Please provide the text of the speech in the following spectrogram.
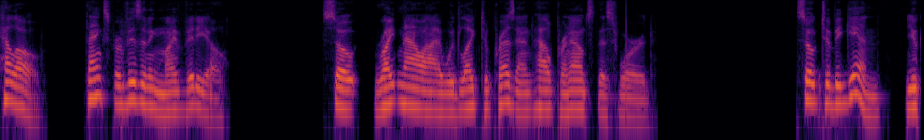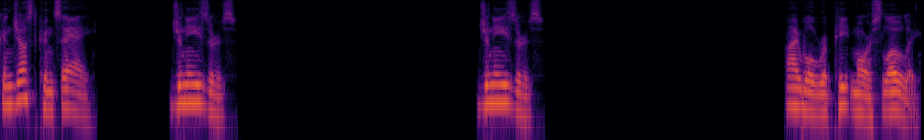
Hello. Thanks for visiting my video. So, right now I would like to present how pronounce this word. So to begin, you can just can say Jonesers. Jonesers. I will repeat more slowly.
